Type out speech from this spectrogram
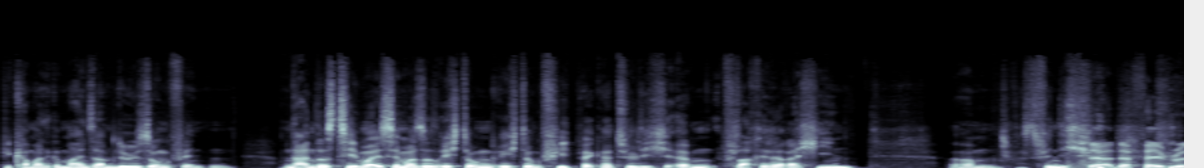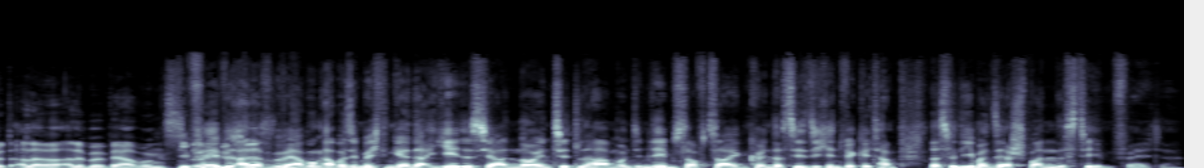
wie kann man gemeinsam Lösungen finden. Ein anderes Thema ist immer so Richtung, Richtung Feedback natürlich ähm, flache Hierarchien. Ähm, das finde ich. Der, der Favorite aller, aller Bewerbungs. Die Favorite aller Bewerbungen, aber sie möchten gerne jedes Jahr einen neuen Titel haben und im Lebenslauf zeigen können, dass sie sich entwickelt haben. Das finde ich immer ein sehr spannendes Themenfeld. Ja.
